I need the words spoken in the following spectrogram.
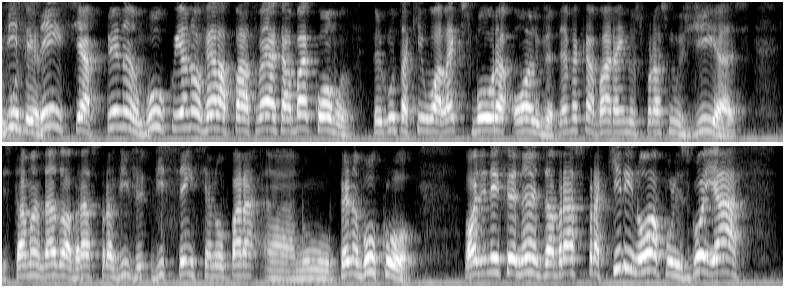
Vicência, Pernambuco e a novela Pato. Vai acabar como? Pergunta aqui o Alex Moura Oliver. Deve acabar aí nos próximos dias. Está mandado um abraço para Vicência no, para, ah, no Pernambuco. Valdinei Fernandes, abraço para Quirinópolis, Goiás.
